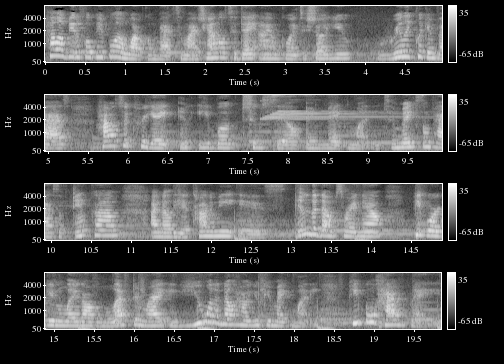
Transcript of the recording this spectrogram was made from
Hello beautiful people and welcome back to my channel. Today I am going to show you really quick and fast how to create an ebook to sell and make money to make some passive income i know the economy is in the dumps right now people are getting laid off left and right and you want to know how you can make money. People have made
